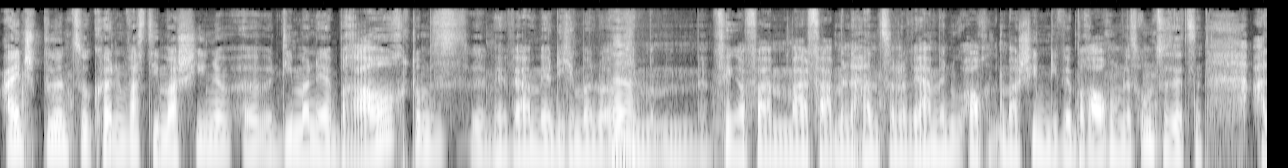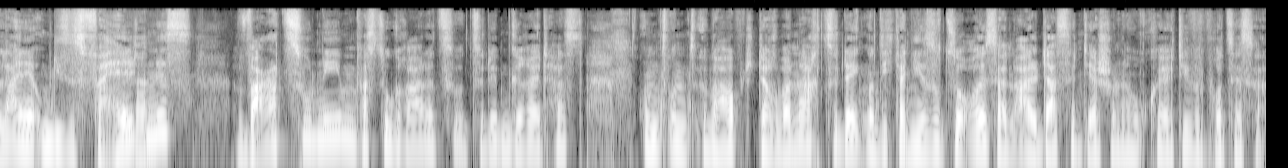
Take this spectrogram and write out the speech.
einspüren zu können, was die Maschine, äh, die man ja braucht, um das, wir haben ja nicht immer nur ja. irgendwelche Fingerfarben, Malfarben in der Hand, sondern wir haben ja auch Maschinen, die wir brauchen, um das umzusetzen. Alleine um dieses Verhältnis ja wahrzunehmen, was du gerade zu, zu dem Gerät hast und, und überhaupt darüber nachzudenken und dich dann hier so zu äußern. All das sind ja schon hochkreative Prozesse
